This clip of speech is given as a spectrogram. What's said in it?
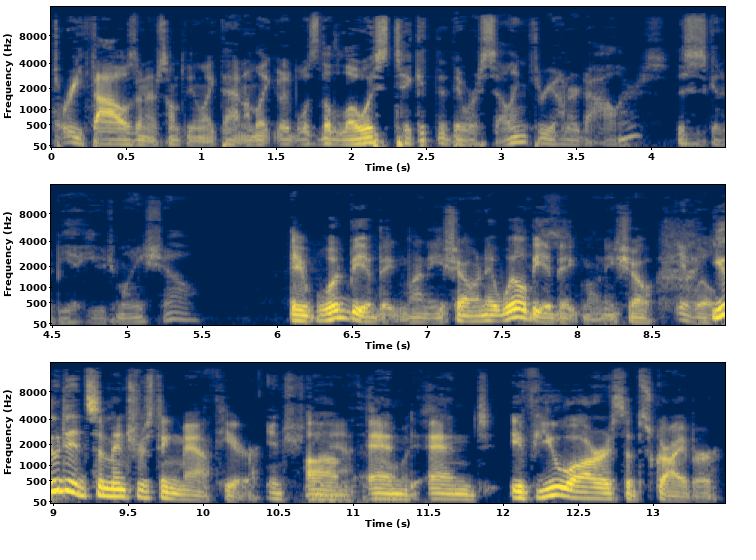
three thousand or something like that. And I'm like, was the lowest ticket that they were selling three hundred dollars? This is going to be a huge money show. It would be a big money show and it will be a big money show. It will. You did some interesting math here. Interesting Um, math, and, always. and if you are a subscriber,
